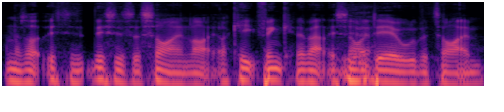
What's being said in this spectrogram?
And I was like, this is this is a sign. Like I keep thinking about this Yeah. idea all the time.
